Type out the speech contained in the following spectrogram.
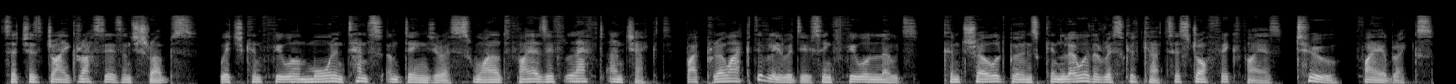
such as dry grasses and shrubs, which can fuel more intense and dangerous wildfires if left unchecked. By proactively reducing fuel loads, Controlled burns can lower the risk of catastrophic fires. 2. Fire breaks.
